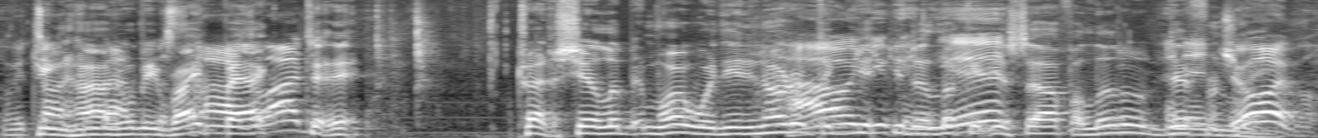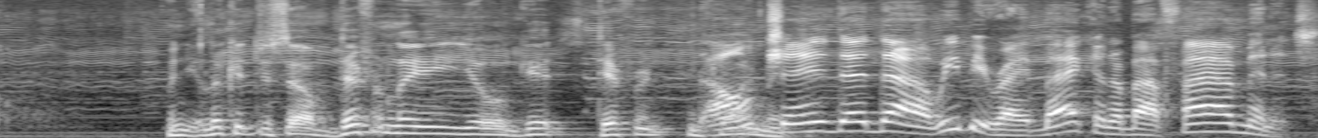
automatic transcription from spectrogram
We're Gene talking Hodge, about we'll be Mr. right Hodge back Logic. to try to share a little bit more with you in order How to get you you, to look at yourself a little and differently. enjoyable. When you look at yourself differently, you'll get different Don't change that dial. We'll be right back in about five minutes.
